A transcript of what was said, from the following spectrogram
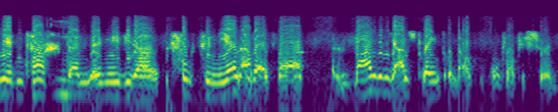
jeden Tag mhm. dann irgendwie wieder funktionieren. Aber es war wahnsinnig anstrengend und auch unglaublich schön.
